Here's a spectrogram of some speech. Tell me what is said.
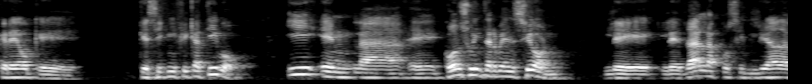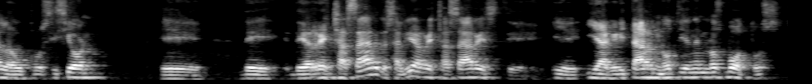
creo que, que significativo. Y eh, con su intervención le, le, da la posibilidad a la oposición eh, de, rechazar, de salir a rechazar este, y, a gritar no tienen los votos,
